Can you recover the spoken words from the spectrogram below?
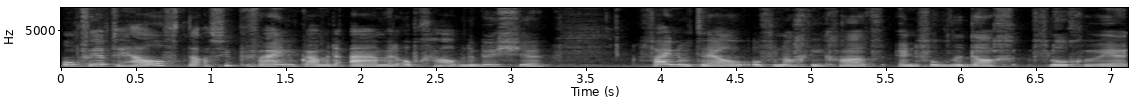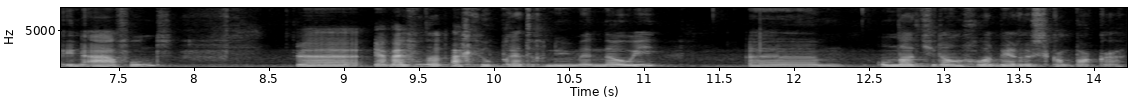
ongeveer op de helft. Nou, super fijn. We kwamen er aan, werden opgehaald met een busje. Fijn hotel, overnachting gehad. En de volgende dag vlogen we weer in de avond. Uh, ja, wij vonden het eigenlijk heel prettig nu met Noe. Um, omdat je dan gewoon meer rust kan pakken.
